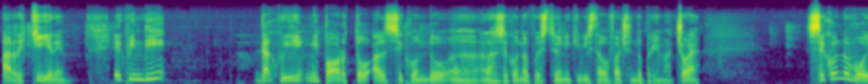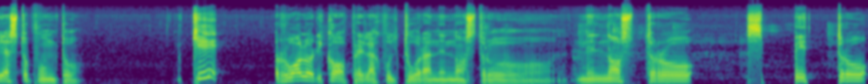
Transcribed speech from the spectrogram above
arricchire. E quindi da qui mi porto al secondo, eh, alla seconda questione che vi stavo facendo prima, cioè secondo voi a sto punto che ruolo ricopre la cultura nel nostro, nel nostro spettro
